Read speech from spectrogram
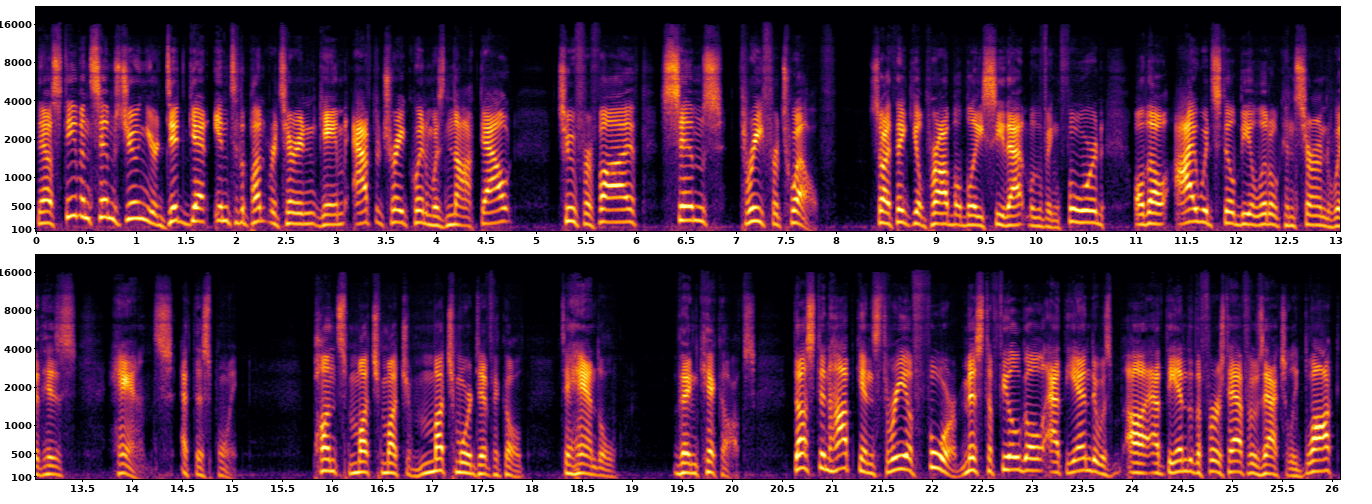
Now, Steven Sims Jr. did get into the punt return game after Trey Quinn was knocked out. Two for five. Sims, three for 12. So I think you'll probably see that moving forward, although I would still be a little concerned with his hands at this point. Punts much, much, much more difficult to handle than kickoffs. Dustin Hopkins, three of four, missed a field goal at the end. It was uh, at the end of the first half. It was actually blocked.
